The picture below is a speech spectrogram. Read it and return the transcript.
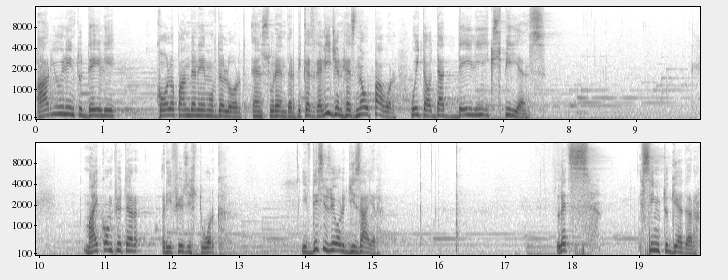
Are you willing to daily call upon the name of the Lord and surrender? Because religion has no power without that daily experience. My computer refuses to work. If this is your desire, let's sing together.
